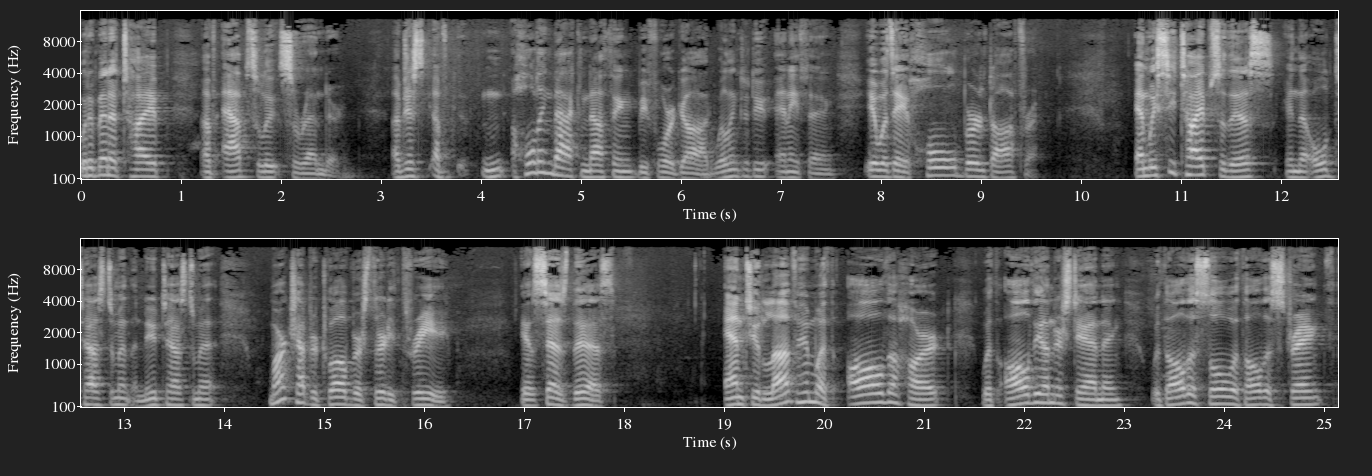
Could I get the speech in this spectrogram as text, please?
would have been a type of absolute surrender of just of holding back nothing before God, willing to do anything. It was a whole burnt offering. And we see types of this in the Old Testament, the New Testament. Mark chapter 12, verse 33, it says this And to love him with all the heart, with all the understanding, with all the soul, with all the strength,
